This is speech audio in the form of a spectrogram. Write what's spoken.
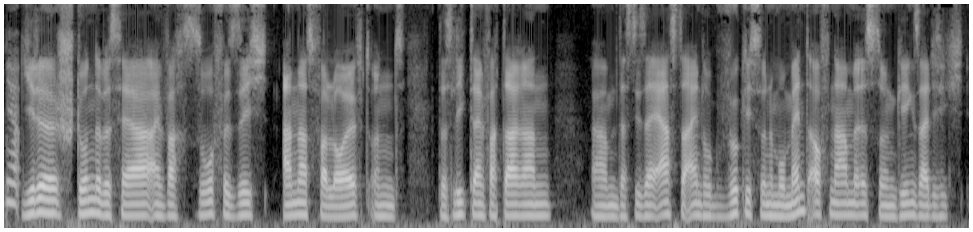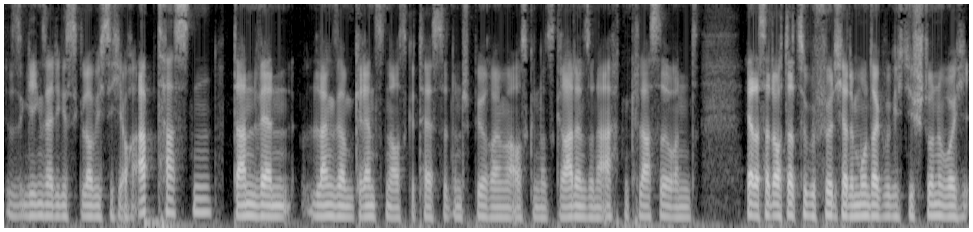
ja. jede Stunde bisher einfach so für sich anders verläuft und das liegt einfach daran, ähm, dass dieser erste Eindruck wirklich so eine Momentaufnahme ist, so ein gegenseitig, gegenseitiges, glaube ich, sich auch abtasten. Dann werden langsam Grenzen ausgetestet und Spielräume ausgenutzt, gerade in so einer achten Klasse und ja, das hat auch dazu geführt, ich hatte Montag wirklich die Stunde, wo ich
